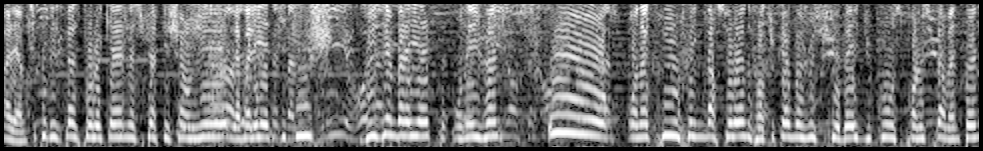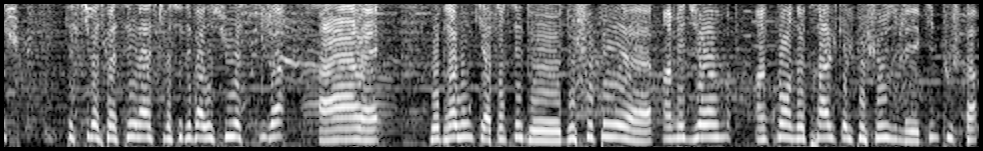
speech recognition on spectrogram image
Allez, un petit peu d'espace pour le Ken, la super qui est chargée, Ah, la balayette qui touche. Oui, Deuxième balayette, on est even. Oh, on a cru au Flying Barcelone, enfin en tout cas moi je me suis fait bait, du coup on se prend le Superman Punch. Qu'est-ce qui va se passer là? Est-ce qu'il va sauter par-dessus? Est-ce qu'il va... Ah ouais. Le dragon qui a tenté de, de choper euh, un médium, un coin en neutral, quelque chose, mais qui ne touche pas.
